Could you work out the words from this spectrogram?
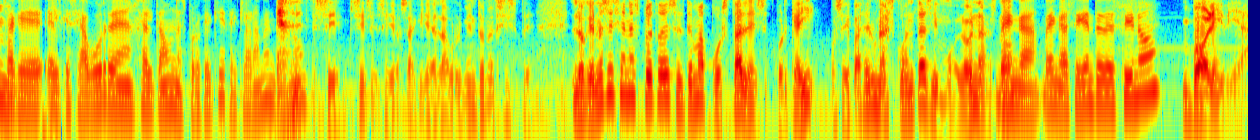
O sea que el que se aburre en Helltown es porque quiere, claramente, ¿no? Sí, sí, sí, sí, o sea que el aburrimiento no existe. Lo que no sé si han explotado es el tema postales, porque ahí, o sea, hay para hacer unas cuantas y molonas, ¿no? Venga, venga, siguiente destino. Bolivia.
